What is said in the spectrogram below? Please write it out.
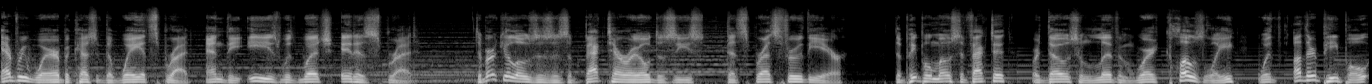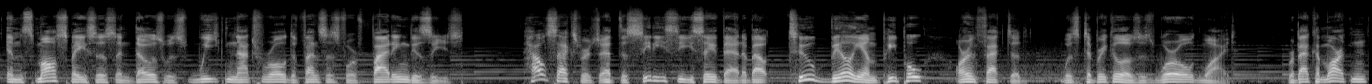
everywhere because of the way it's spread and the ease with which it is spread. Tuberculosis is a bacterial disease that spreads through the air. The people most affected are those who live and work closely with other people in small spaces and those with weak natural defenses for fighting disease. Health experts at the CDC say that about 2 billion people are infected with tuberculosis worldwide. Rebecca Martin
